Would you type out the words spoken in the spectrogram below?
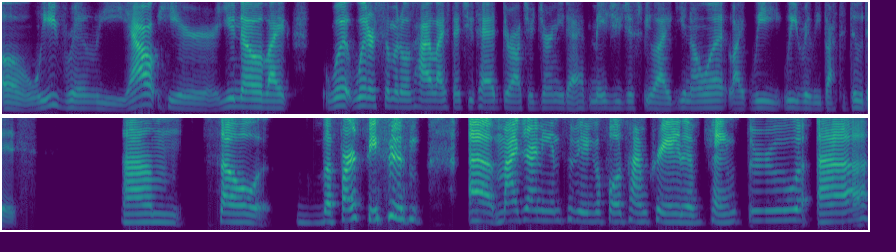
"Oh, we really out here," you know? Like, what what are some of those highlights that you've had throughout your journey that have made you just be like, you know what, like we we really about to do this? Um, so the first piece is uh, my journey into being a full-time creative came through uh,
